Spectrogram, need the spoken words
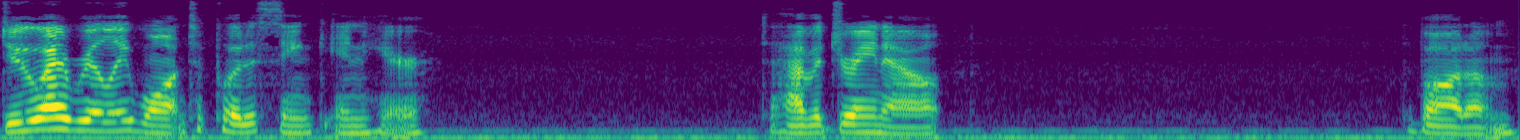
Do I really want to put a sink in here? To have it drain out the bottom.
